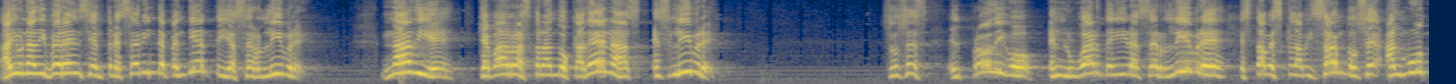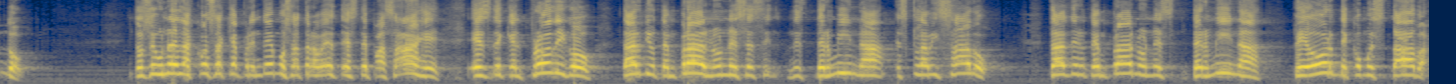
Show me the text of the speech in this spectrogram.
Hay una diferencia entre ser independiente y ser libre. Nadie que va arrastrando cadenas es libre. Entonces, el pródigo, en lugar de ir a ser libre, estaba esclavizándose al mundo. Entonces, una de las cosas que aprendemos a través de este pasaje es de que el pródigo, tarde o temprano, termina esclavizado. Tarde o temprano termina peor de como estaba.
